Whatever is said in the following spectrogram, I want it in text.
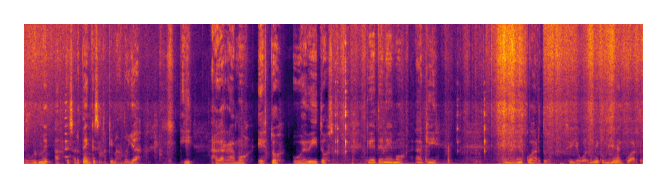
el volumen este sartén que se está quemando ya. Y agarramos estos huevitos que tenemos aquí en el cuarto. Si yo guardo mi comida en el cuarto.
